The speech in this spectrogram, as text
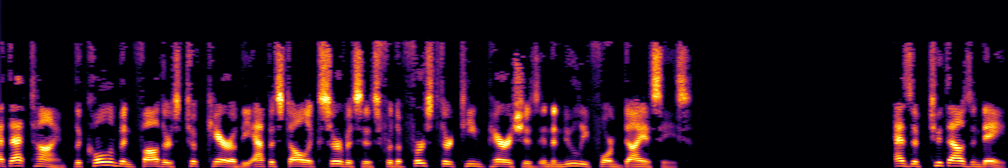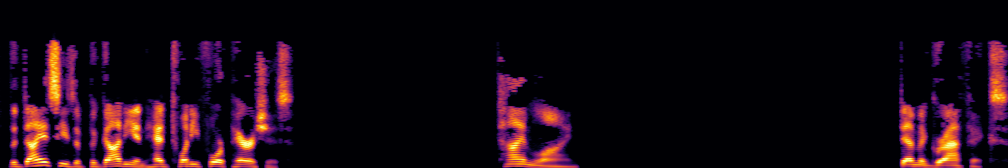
At that time, the Columban Fathers took care of the apostolic services for the first 13 parishes in the newly formed diocese. As of 2008, the Diocese of Pagadian had 24 parishes. Timeline Demographics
